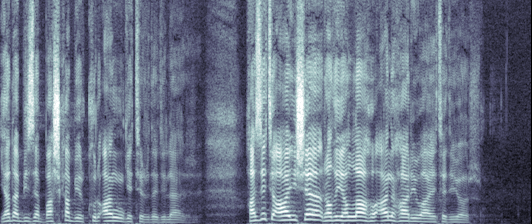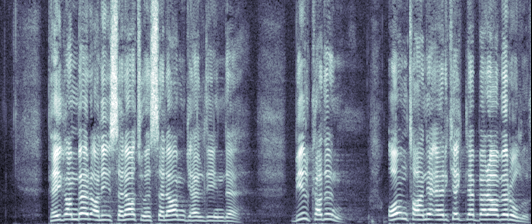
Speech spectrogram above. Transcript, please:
Ya da bize başka bir Kur'an getir dediler. Hazreti Ayşe radıyallahu anha rivayet ediyor. Peygamber aleyhissalatu vesselam geldiğinde bir kadın on tane erkekle beraber olur.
